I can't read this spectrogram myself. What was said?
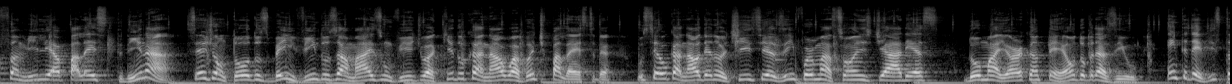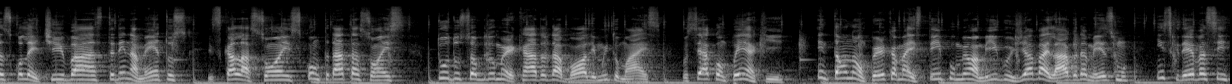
família palestrina! Sejam todos bem-vindos a mais um vídeo aqui do canal Avante Palestra, o seu canal de notícias e informações diárias do maior campeão do Brasil. Entrevistas coletivas, treinamentos, escalações, contratações, tudo sobre o mercado da bola e muito mais. Você acompanha aqui. Então não perca mais tempo, meu amigo, já vai lá agora mesmo, inscreva-se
